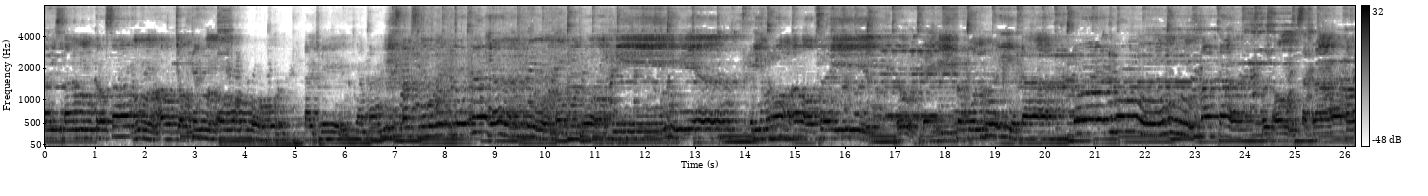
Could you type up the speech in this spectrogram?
đầy slang cro sóc ốc trong canh ô đầy thuê chạm tay sam xuống luôn áo ơi ông sakra bao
